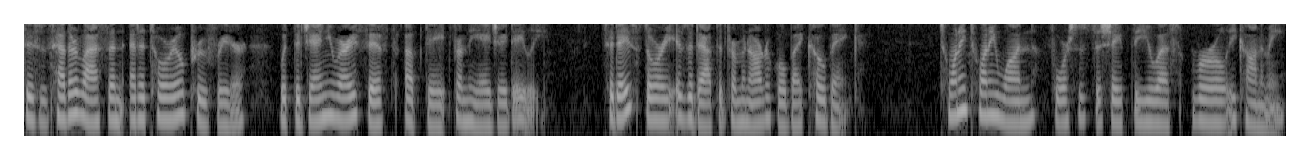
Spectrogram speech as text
This is Heather Lassen, editorial proofreader, with the January 5th update from the AJ Daily. Today's story is adapted from an article by CoBank. 2021 Forces to Shape the U.S. Rural Economy.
